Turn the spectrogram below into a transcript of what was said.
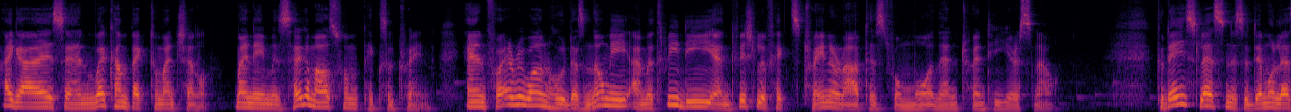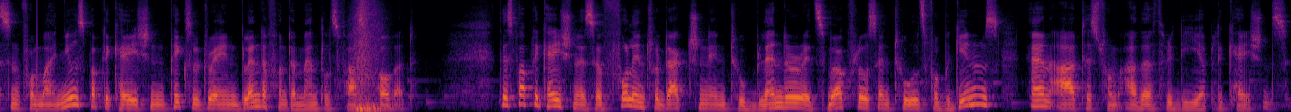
Hi guys and welcome back to my channel. My name is Helge Maus from Pixel Train. And for everyone who doesn't know me, I'm a 3D and visual effects trainer and artist for more than 20 years now. Today's lesson is a demo lesson from my newest publication Pixel Train Blender Fundamentals Fast Forward. This publication is a full introduction into Blender, its workflows and tools for beginners and artists from other 3D applications.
